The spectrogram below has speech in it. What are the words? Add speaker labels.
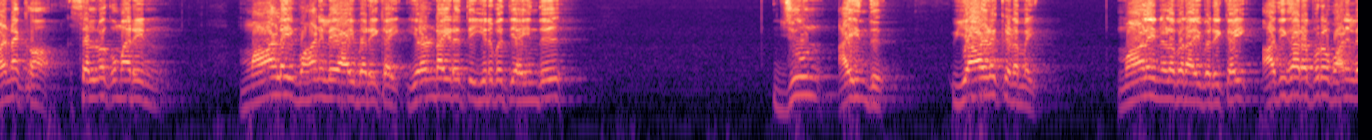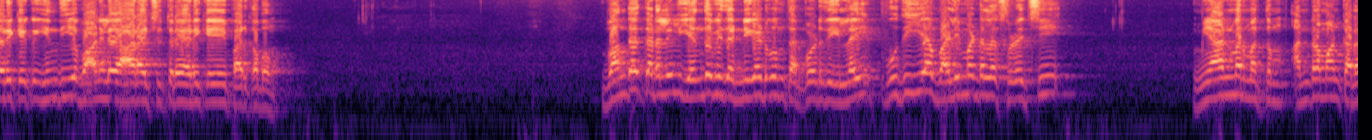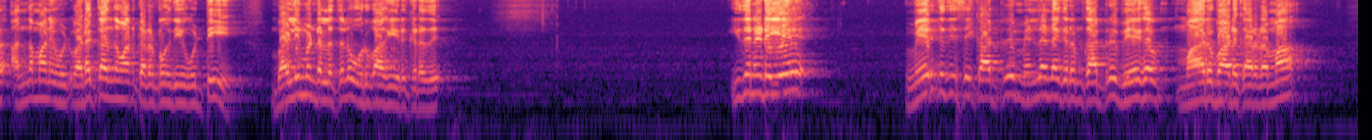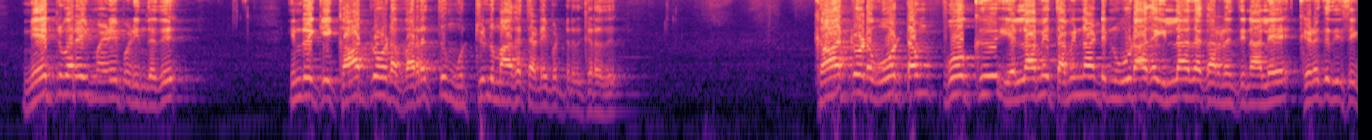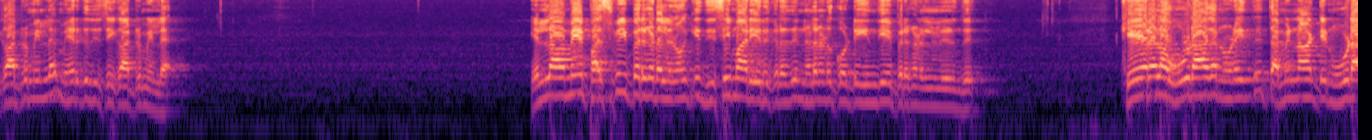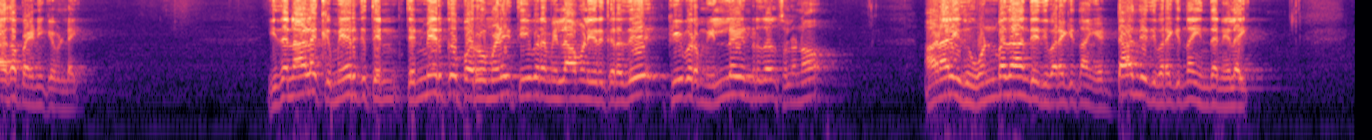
Speaker 1: வணக்கம். செல்வகுமாரின் மாலை வானிலை ஆய்வறிக்கை இரண்டாயிரத்தி இருபத்தி ஐந்து ஜூன் ஐந்து வியாழக்கிழமை. மாலை நிலவர ஆய்வறிக்கை அதிகாரப்பூர்வ வானிலை அறிக்கைக்கு இந்திய வானிலை ஆராய்ச்சித்துறை அறிக்கையை பார்க்கவும். வங்கக்கடலில் எந்தவித நிகழ்வும் தற்பொழுது இல்லை. புதிய வளிமண்டல சுழற்சி மியான்மர் மற்றும் அந்தமான் கடற் அந்தமானை வடக்கு அந்தமான் கடற்பகுதியை ஒட்டி வளிமண்டலத்தில் உருவாகி இருக்கிறது. இதனிடையே மேற்கு திசை காற்று மெல்ல நகரும் காற்று வேக மாறுபாடு காரணமாக நேற்று வரை மழை பொழிந்தது. இன்றைக்கு காற்றோட வரத்து முற்றிலுமாக தடைபட்டிருக்கிறது. காற்றோட ஓட்டம் போக்கு எல்லாமே தமிழ்நாட்டின் ஊடாக இல்லாத காரணத்தினாலே கிழக்கு திசை காற்றும் இல்லை மேற்கு திசை காற்றும் இல்லை. எல்லாமே பசிபிக் பெருங்கடலை நோக்கி திசை மாறி இருக்கிறது நிலநடுக்கோட்டு இந்திய பெருங்கடலில் இருந்து கேரளா ஊடாக நுழைந்து தமிழ்நாட்டின் ஊடாக பயணிக்கவில்லை. இதனால் மேற்கு தென் தென்மேற்கு பருவமழை தீவிரம் இல்லாமல் இருக்கிறது. தீவிரம் இல்லை என்று தான் சொல்லணும். ஆனால் இது ஒன்பதாம் தேதி வரைக்கும் தான் எட்டாம் தேதி வரைக்கும் தான் இந்த நிலை.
